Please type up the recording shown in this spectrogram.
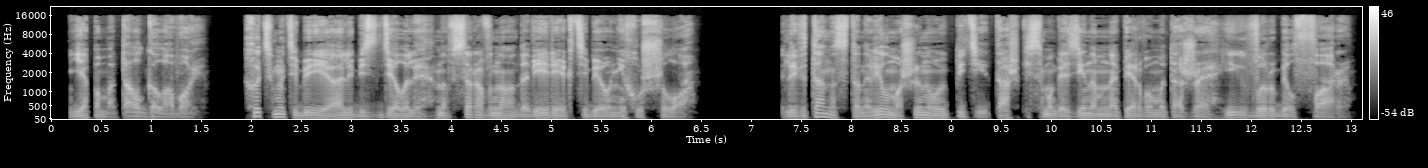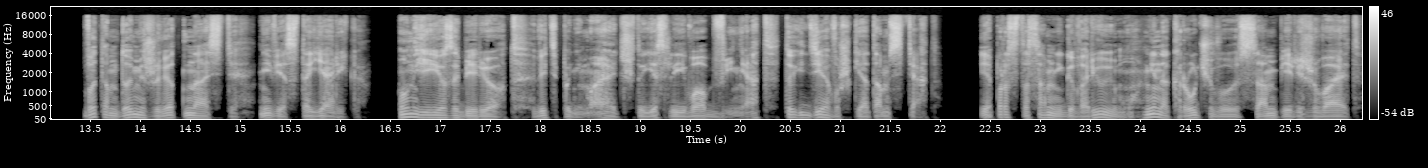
— я помотал головой. «Хоть мы тебе и алиби сделали, но все равно доверие к тебе у них ушло». Левитан остановил машину у пятиэтажки с магазином на первом этаже и вырубил фары. В этом доме живет Настя, невеста Ярика. Он ее заберет, ведь понимает, что если его обвинят, то и девушки отомстят. Я просто сам не говорю ему, не накручиваю, сам переживает,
